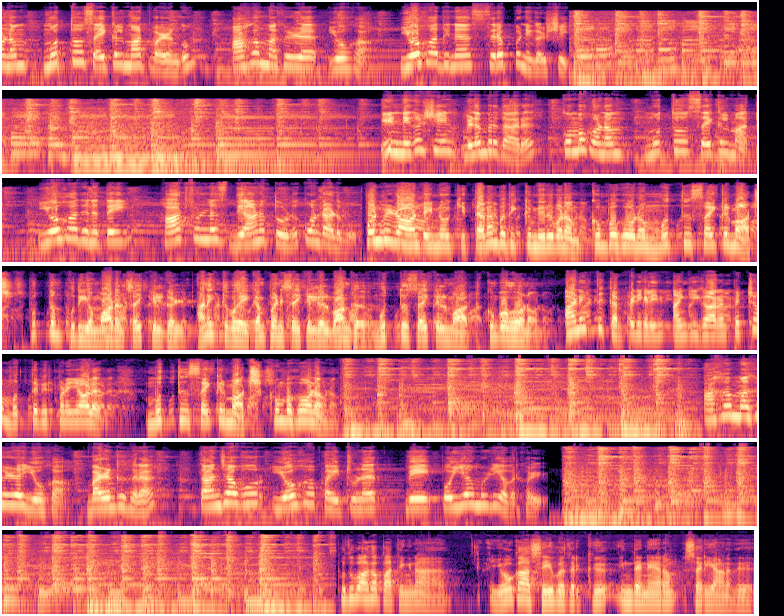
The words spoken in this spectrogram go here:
Kumbakonam Muthu cycle மார்ட் வழங்கும் அகமகிழ யோகா. யோகா தின சிறப்பு நிகழ்ச்சி. இந்நிகழ்ச்சியின் விளம்பரதாரர் கும்பகோணம் முத்து சைக்கிள் மார்ட். யோகா தினத்தை ஹார்ட்ஃபுல்னஸ் தியானத்தோடு கொண்டாடுவோம். பொன்விழா ஆண்டை நோக்கி தடம்பதிக்கும் நிறுவனம் கும்பகோணம் முத்து சைக்கிள் மார்ட். புத்தம் புதிய மாடல் சைக்கிள்கள் அனைத்து வகை கம்பெனி சைக்கிள்கள் வாங்க முத்து சைக்கிள் மார்ட் கும்பகோணம். அனைத்து கம்பெனிகளின் அங்கீகாரம் பெற்ற மொத்த விற்பனையாளர் முத்து சைக்கிள் மார்ட் கும்பகோணம். அகமகிழ யோகா வழங்குகிறார் தஞ்சாவூர் யோகா பயிற்றுனர் வே பொய்யாமொழி அவர்கள். பொதுவாக பார்த்தீங்கன்னா யோகா செய்வதற்கு இந்த நேரம் சரியானது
